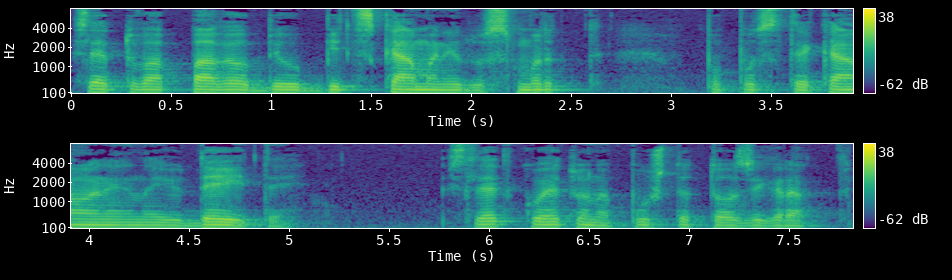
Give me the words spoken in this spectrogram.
След това Павел бил бит с камъни до смърт по подстрекаване на юдеите, след което напуща този град.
